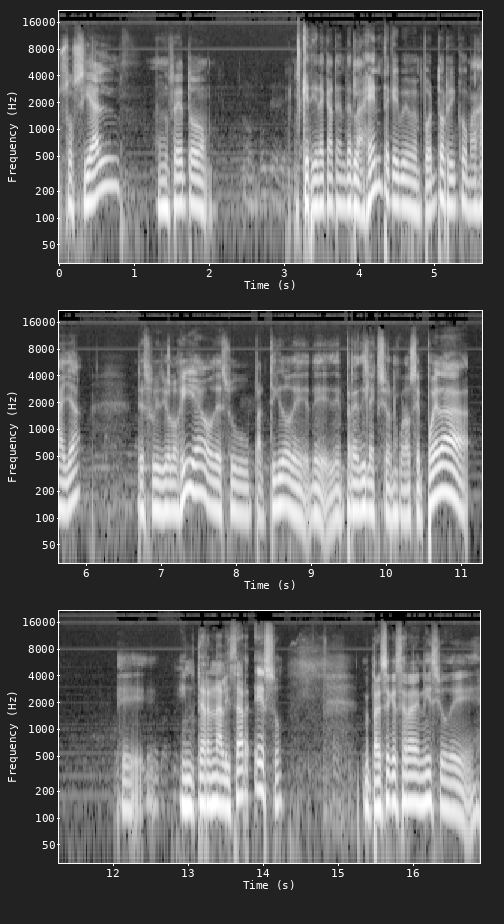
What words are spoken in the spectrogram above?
social, un reto que tiene que atender la gente que vive en Puerto Rico más allá de su ideología o de su partido de, predilección. Cuando se pueda eh, internalizar eso, me parece que será el inicio de,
